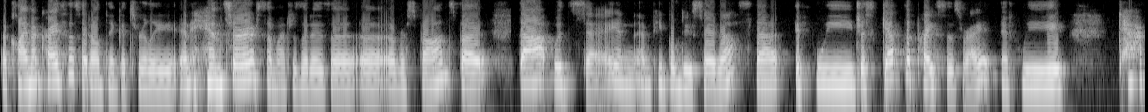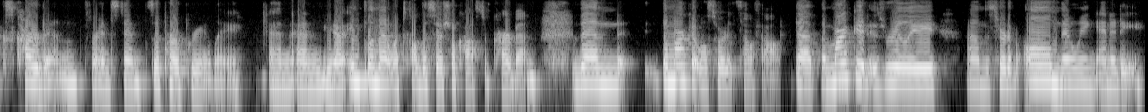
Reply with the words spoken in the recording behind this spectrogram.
the climate crisis. I don't think it's really an answer so much as it is a, a, response. But that would say, and, and people do say this, that if we just get the prices right, if we tax carbon, for instance, appropriately, and, and you know implement what's called the social cost of carbon, then the market will sort itself out. That the market is really um, the sort of all-knowing entity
